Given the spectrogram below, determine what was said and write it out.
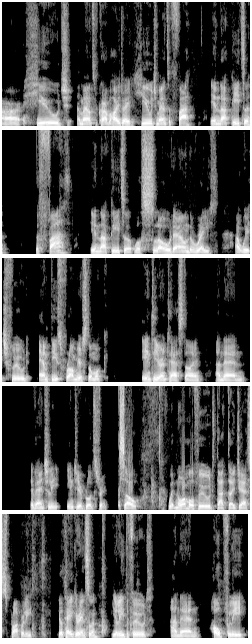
are huge amounts of carbohydrate, huge amounts of fat in that pizza. The fat in that pizza will slow down the rate at which food empties from your stomach into your intestine and then eventually into your bloodstream. So, with normal food that digests properly, you'll take your insulin, you'll eat the food, and then hopefully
